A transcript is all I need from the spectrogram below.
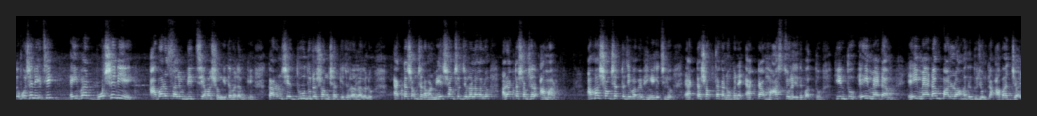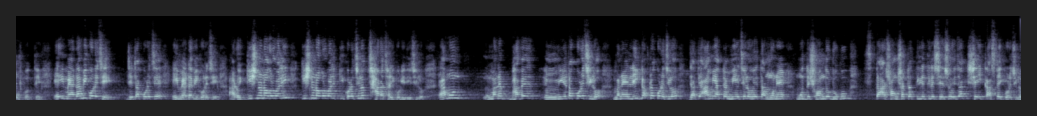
তো বসে নিয়েছি, এইবার বসে নিয়ে আবারও স্যালুট দিচ্ছি আমার সঙ্গীতা ম্যাডামকে কারণ সে দু দুটো সংসারকে জোড়া লাগালো, একটা সংসার আমার মেয়ের সংসার জোড়া লাগালো, আর একটা সংসার আমার। আমার সংসারটা যেভাবে ভেঙে গেছিল, একটা সপ্তাহ কেন ওখানে একটা মাস চলে যেতে পারতো। কিন্তু এই ম্যাডাম এই ম্যাডাম পারল আমাদের দুজনকে আবার জয়েন করতে। এই ম্যাডামই করেছে, যেটা করেছে, এই ম্যাডামই করেছে। আর ওই কৃষ্ণনগরবালি কৃষ্ণনগরবালি কী করেছিল? ছাড়াছাড়ি করিয়ে দিয়েছিল। এমন মানে ভাবে এটা করেছিল মানে লিঙ্ক আপটা করেছিল, যাতে আমি একটা মেয়ে ছেলে হয়ে তার মনের মধ্যে সন্দেহ ঢুকুক, তার সংসারটা তিলে তিলে শেষ হয়ে যাক, সেই কাজটাই করেছিল।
